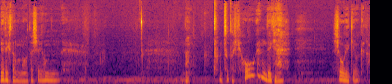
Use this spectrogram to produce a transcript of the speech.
出てきたものを私は読んでなんとちょっと表現できない 衝撃を受けた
